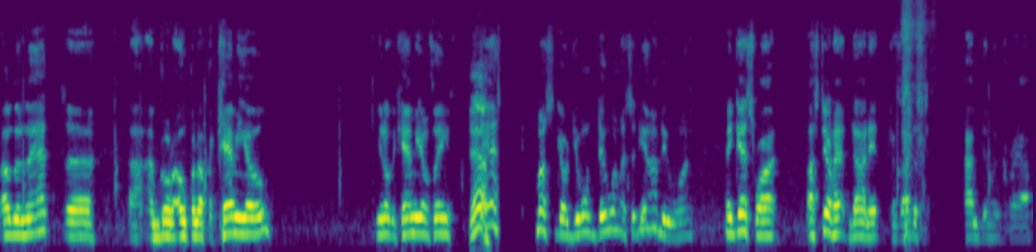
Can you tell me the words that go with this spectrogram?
other than that, uh, I'm going to open up a cameo. You know the cameo thing? Yeah. Asked months ago, do you want to do one? I said, yeah, I'll do one. And guess what? I still hadn't done it because I just, I'm doing crap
